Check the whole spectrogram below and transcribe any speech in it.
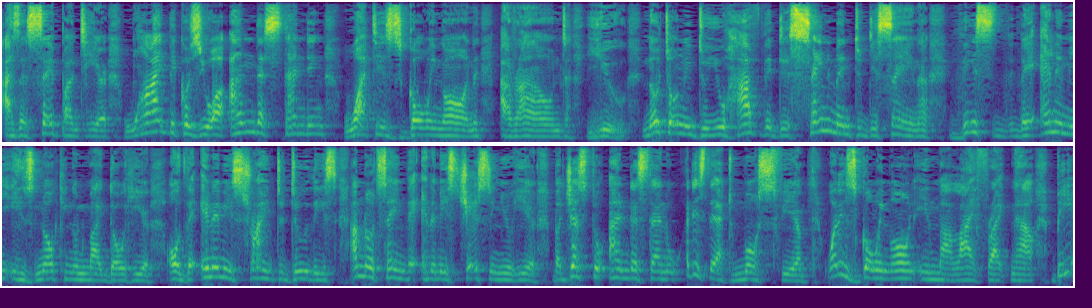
as a serpent here. Why? Because you are understanding what is going on around you. Not only do you have the discernment to discern this, the enemy is knocking on my door here, or the enemy is trying to do this. I'm not saying the enemy is chasing you here, but just to understand what is the atmosphere, what is going on in my life right now. Be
